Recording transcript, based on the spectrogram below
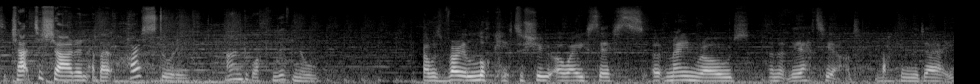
to chat to Sharon about her story and working with Noel. I was very lucky to shoot Oasis at Maine Road and at the Etihad back in the day.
